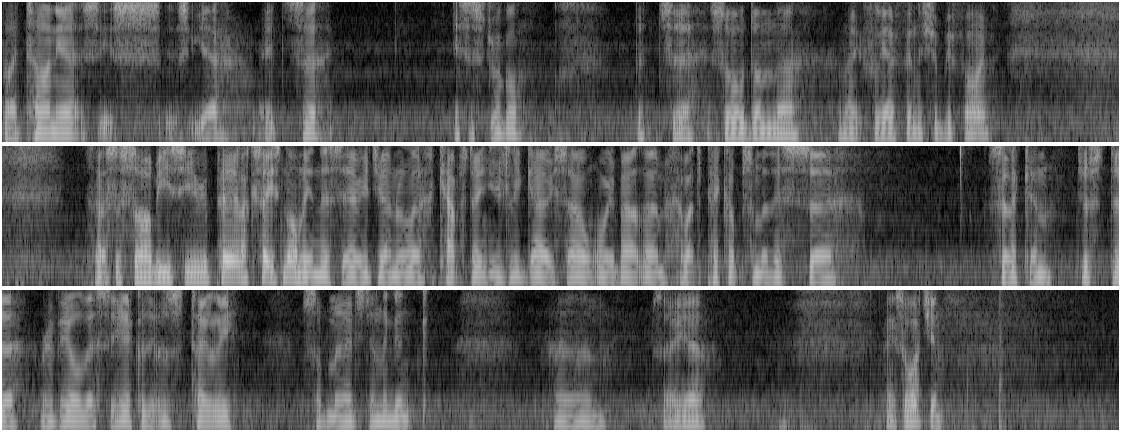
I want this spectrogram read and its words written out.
By tiny it's, it's, it's yeah it's uh, it's a struggle. But uh, it's all done there and hopefully everything should be fine. So that's the Saab ECU repair. Like I say it's normally in this area generally. Caps don't usually go so don't worry about them. I've had to pick up some of this uh, silicon just to reveal this here because it was totally submerged in the gunk. Um, so yeah, thanks for watching.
